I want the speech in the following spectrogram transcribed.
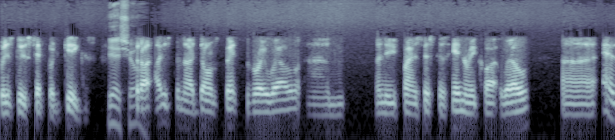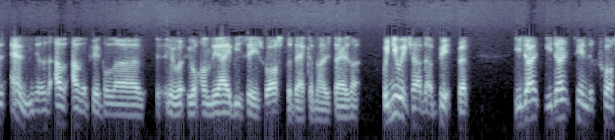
We just do separate gigs. yeah, sure. But I, I used to know Don Spencer very well. Um, I knew Franciscus Henry quite well, uh, and and you know, other, other people uh, who, were, who were on the ABC's roster back in those days. Like, we knew each other a bit, but you don't you don't tend to cross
